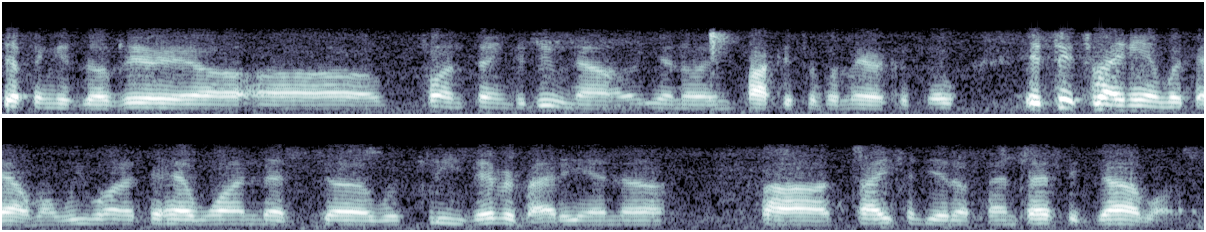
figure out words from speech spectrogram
stepping is a very uh, uh, fun thing to do now, you know, in pockets of America. So it fits right in with the album. We wanted to have one that uh, would please everybody, and uh, uh, Tyson did a fantastic job on it.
